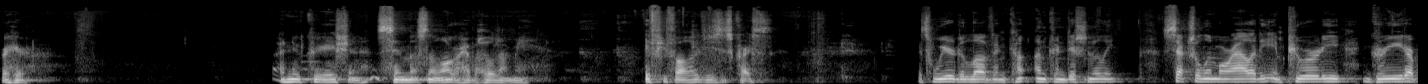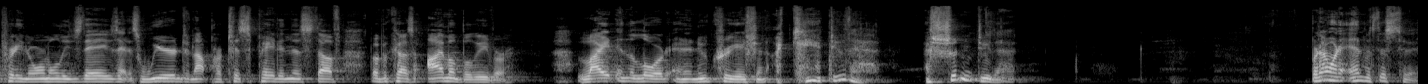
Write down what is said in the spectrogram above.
right here, a new creation, sin must no longer have a hold on me. If you follow Jesus Christ, it's weird to love unconditionally. Sexual immorality, impurity, greed are pretty normal these days, and it's weird to not participate in this stuff. But because I'm a believer, light in the Lord and a new creation. I can't do that. I shouldn't do that. But I want to end with this today.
